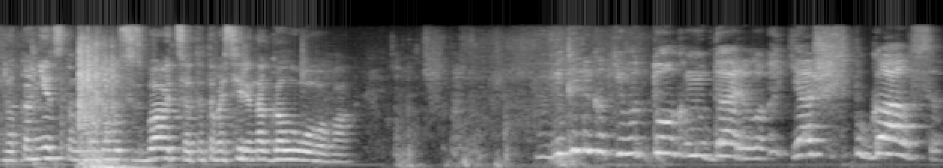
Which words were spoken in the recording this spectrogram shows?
Наконец-то нам удалось избавиться от этого сиреноголового. Вы видели, как его током ударило? Я аж испугался.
